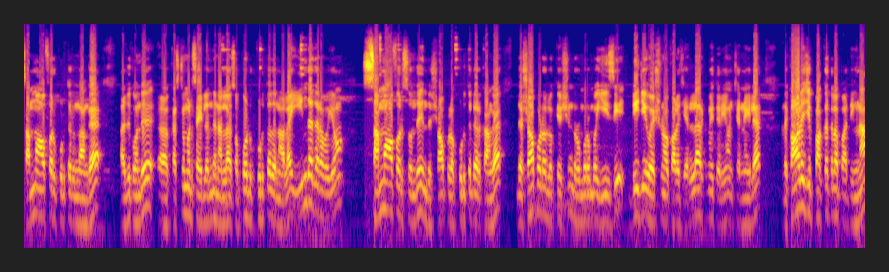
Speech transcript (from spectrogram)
செம்ம ஆஃபர் கொடுத்துருந்தாங்க. அதுக்கு வந்து கஸ்டமர் சைட்லேருந்து நல்லா சப்போர்ட் கொடுத்ததுனால இந்த தடவையும் சம் ஆஃபர்ஸ் வந்து இந்த ஷாப்பில் கொடுத்துட்டு இருக்காங்க. இந்த ஷாப்போட லொக்கேஷன் ரொம்ப ரொம்ப ஈஸி டிஜி வைஷ்ணவா காலேஜ் எல்லாருக்குமே தெரியும் சென்னையில். அந்த காலேஜ் பக்கத்தில் பார்த்தீங்கன்னா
